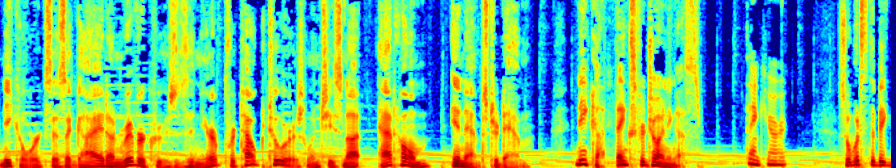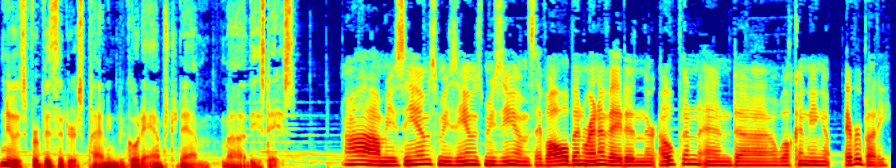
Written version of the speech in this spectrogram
Nika works as a guide on river cruises in Europe for Tauck Tours when she's not at home in Amsterdam. Nika, thanks for joining us. Thank you, Eric. So, what's the big news for visitors planning to go to Amsterdam uh, these days? Ah, museums, museums, museums. They've all been renovated and they're open and uh, welcoming everybody.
